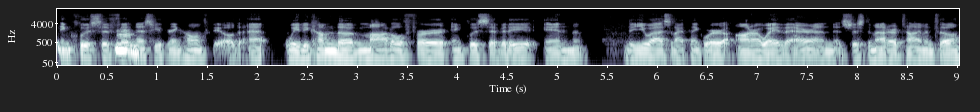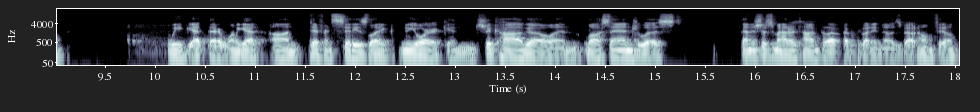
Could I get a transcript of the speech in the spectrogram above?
inclusive hmm. fitness, you think home field, and we become the model for inclusivity in the U.S. And I think we're on our way there, and it's just a matter of time until we get there. When we get on different cities like New York and Chicago and Los Angeles, then it's just a matter of time until everybody knows about home field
